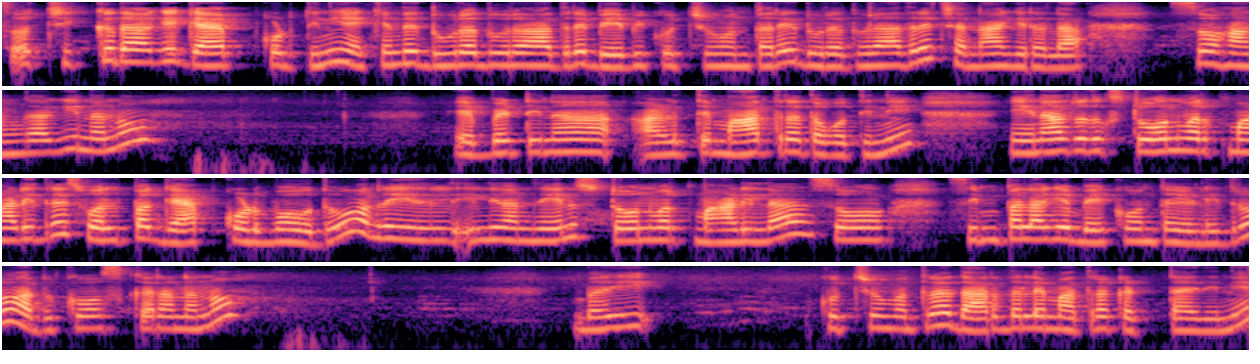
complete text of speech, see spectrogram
ಸೊ ಚಿಕ್ಕದಾಗೆ ಗ್ಯಾಪ್ ಕೊಡ್ತೀನಿ, ಯಾಕೆಂದರೆ ದೂರ ದೂರ ಆದರೆ ಬೇಬಿ ಕುಚ್ಚು ಅಂತಾರೆ, ದೂರ ದೂರ ಆದರೆ ಚೆನ್ನಾಗಿರಲ್ಲ. ಸೊ ಹಾಗಾಗಿ ನಾನು ಹೆಬ್ಬೆಟ್ಟಿನ ಅಳತೆ ಮಾತ್ರ ತೊಗೋತೀನಿ. ಏನಾದರೂ ಅದಕ್ಕೆ ಸ್ಟೋನ್ ವರ್ಕ್ ಮಾಡಿದರೆ ಸ್ವಲ್ಪ ಗ್ಯಾಪ್ ಕೊಡ್ಬೋದು. ಅಂದರೆ ಇಲ್ಲಿ ಇಲ್ಲಿ ನಾನು ಏನು ಸ್ಟೋನ್ ವರ್ಕ್ ಮಾಡಿಲ್ಲ. ಸೊ ಸಿಂಪಲಾಗೇ ಬೇಕು ಅಂತ ಹೇಳಿದರು. ಅದಕ್ಕೋಸ್ಕರ ನಾನು ಬರೀ ಕುಚ್ಚು ಮಾತ್ರ, ದಾರದಲ್ಲೇ ಮಾತ್ರ ಕಟ್ತಾ ಇದ್ದೀನಿ.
